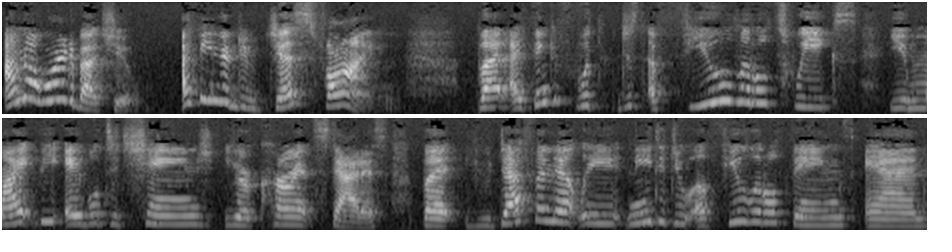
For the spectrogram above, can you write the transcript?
I'm not worried about you. I think you're gonna do just fine but I think with just a few little tweaks, you might be able to change your current status. But you definitely need to do a few little things and,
